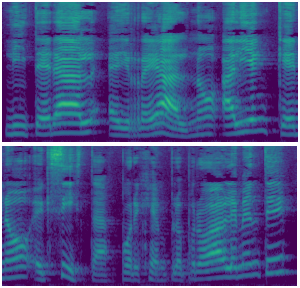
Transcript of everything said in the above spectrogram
literal e irreal, ¿no? Alguien que no exista, por ejemplo. Probablemente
